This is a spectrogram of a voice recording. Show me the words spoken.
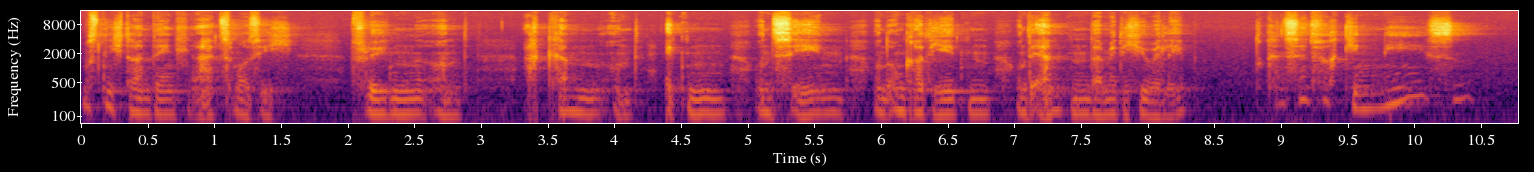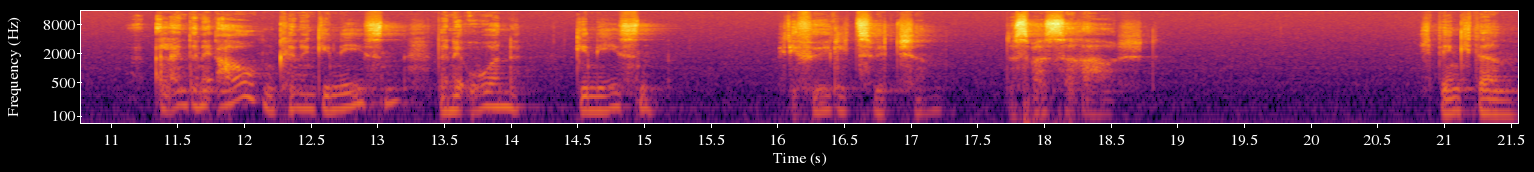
Du musst nicht daran denken, ah, jetzt muss ich pflügen und ackern und ecken und säen und Unkraut jäten und ernten, damit ich überlebe. Du kannst einfach genießen. Allein deine Augen können genießen, deine Ohren genießen, wie die Vögel zwitschern, das Wasser rauscht. Ich denke da an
